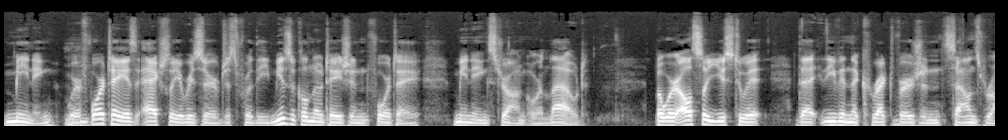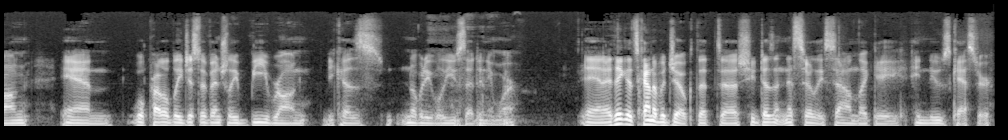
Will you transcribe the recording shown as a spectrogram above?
meaning, where forte is actually a reserve just for the musical notation forte, meaning strong or loud. But we're also used to it that even the correct version sounds wrong and will probably just eventually be wrong because nobody will use that anymore. And I think it's kind of a joke that uh, she doesn't necessarily sound like a, a newscaster.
